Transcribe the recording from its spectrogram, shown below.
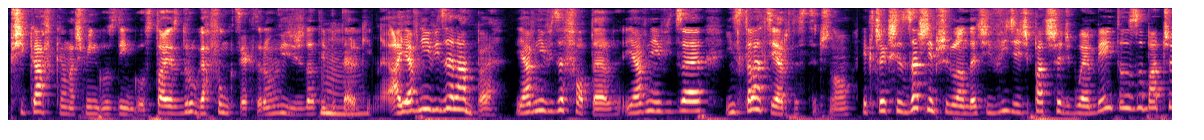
psikawkę na śmigus dingus, to jest druga funkcja, którą widzisz dla tej mm. butelki. A ja w niej widzę lampę, ja w niej widzę fotel, ja w niej widzę instalację artystyczną. Jak człowiek się zacznie przyglądać i widzieć, patrzeć głębiej, to zobaczy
